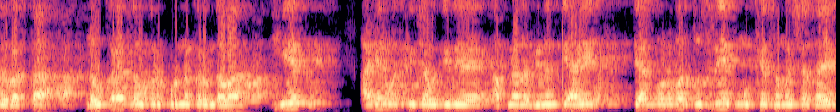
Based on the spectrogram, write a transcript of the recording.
तो रस्ता लवकरात लवकर पूर्ण करून द्यावा. ही एक आहेर वस्तीच्या वतीने आपणाला विनंती आहे. त्याचबरोबर दुसरी एक मुख्य समस्या साहेब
